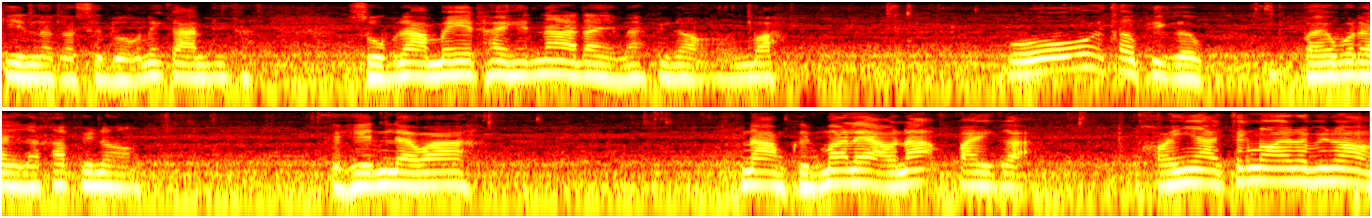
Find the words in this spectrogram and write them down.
กินแล้วก็สะดวกในการที่สูบน้ำไม่เฮ็ดให้เฮ็ดหน้าได้นะพี่น้องเห็นบ่โอ้ยทางพี่เกือบไปบ่ได้แล้วครับ พี่น้องก็เห็นแล้วว่าน้ำขึ้นมาแล้วนะ ไปก็ขอยากจักน้อยนะพี่น้อง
